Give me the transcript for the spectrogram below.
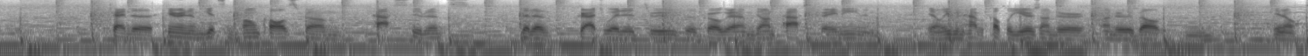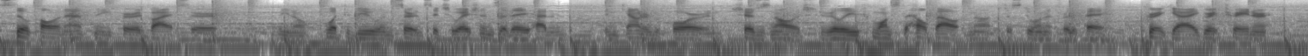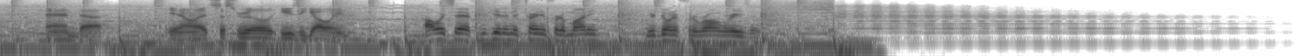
kind of hearing him get some phone calls from past students that have graduated through the program, gone past training, and you know, even have a couple years under under their belt, and, you know, still calling Anthony for advice or, you know, what to do in certain situations that they hadn't encountered before, and shares his knowledge. He really wants to help out, not just doing it for the pay. Great guy, great trainer, and uh, you know, it's just real easy going. I always say if you get into training for the money, you're doing it for the wrong reasons.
